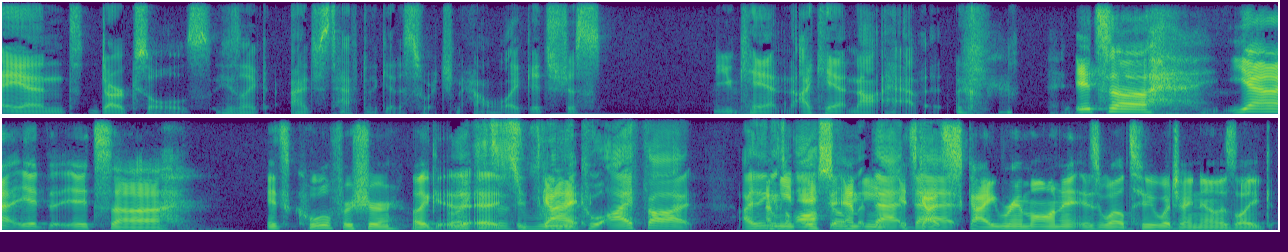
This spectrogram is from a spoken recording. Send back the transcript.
and Dark Souls. He's like I just have to get a Switch now. Like it's just you can't I can't not have it. It's uh, yeah, it it's uh, it's cool for sure. Like, like, it's just it's really got. cool. I thought I think I mean, it's awesome it's, I mean, that it's that got Skyrim on it as well too, which I know is like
